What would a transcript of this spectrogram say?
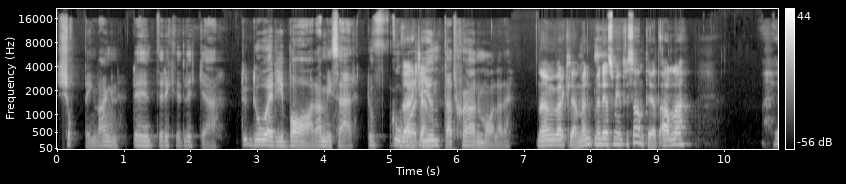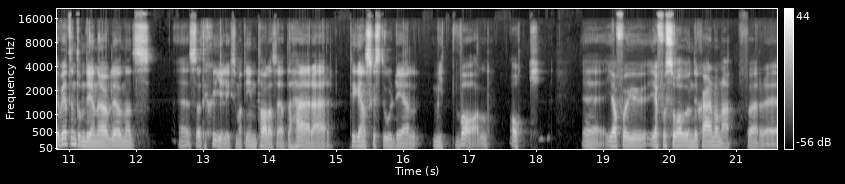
shoppingvagn. Det är inte riktigt lika. Då, då är det ju bara misär. Då går Verkligen. det ju inte att skönmåla det. Nej men verkligen. Men, men det som är intressant är att alla... Jag vet inte om det är en överlevnadsstrategi liksom att intala sig att det här är till ganska stor del mitt val. Och eh, jag, får ju, jag får sova under stjärnorna. För, eh,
